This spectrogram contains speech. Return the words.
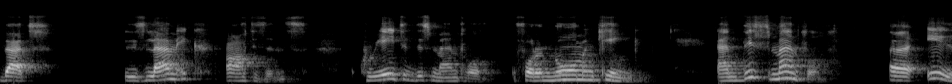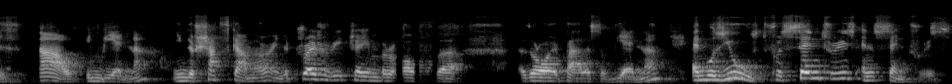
that Islamic artisans created this mantle for a Norman king. And this mantle uh, is now in Vienna, in the Schatzkammer, in the treasury chamber of uh, the Royal Palace of Vienna, and was used for centuries and centuries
